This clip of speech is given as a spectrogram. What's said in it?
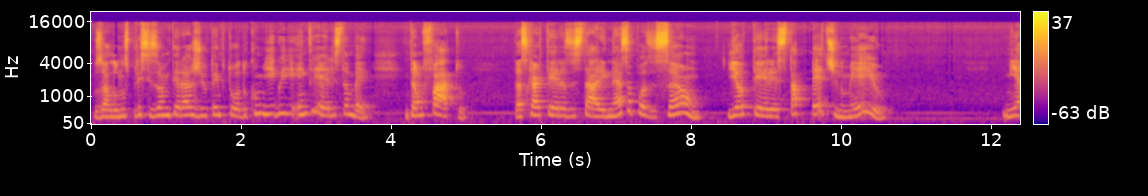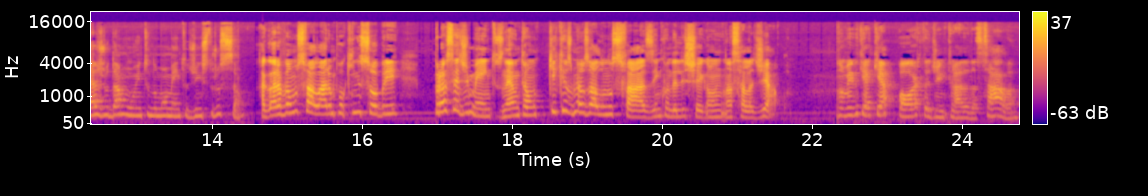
os alunos precisam interagir o tempo todo comigo e entre eles também. Então, o fato das carteiras estarem nessa posição e eu ter esse tapete no meio me ajuda muito no momento de instrução. Agora vamos falar um pouquinho sobre procedimentos, né? Então, o que, que os meus alunos fazem quando eles chegam na sala de aula? Estão vendo que aqui é a porta de entrada da sala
